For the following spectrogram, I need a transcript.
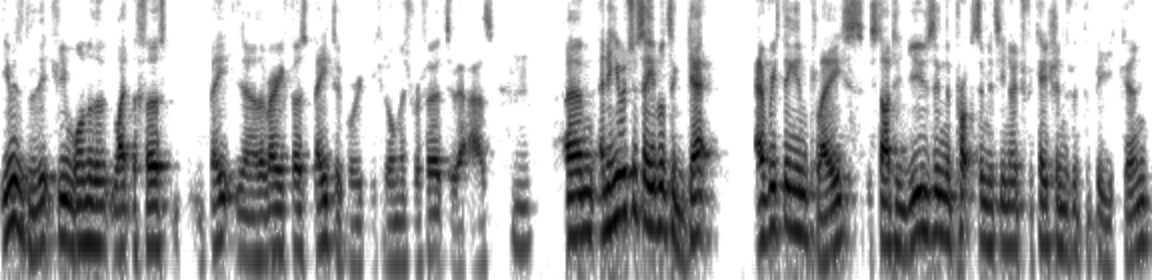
he was literally one of the like the first beta, you know, the very first beta group you could almost refer to it as. Um, and he was just able to get everything in place. He started using the proximity notifications with the beacon.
